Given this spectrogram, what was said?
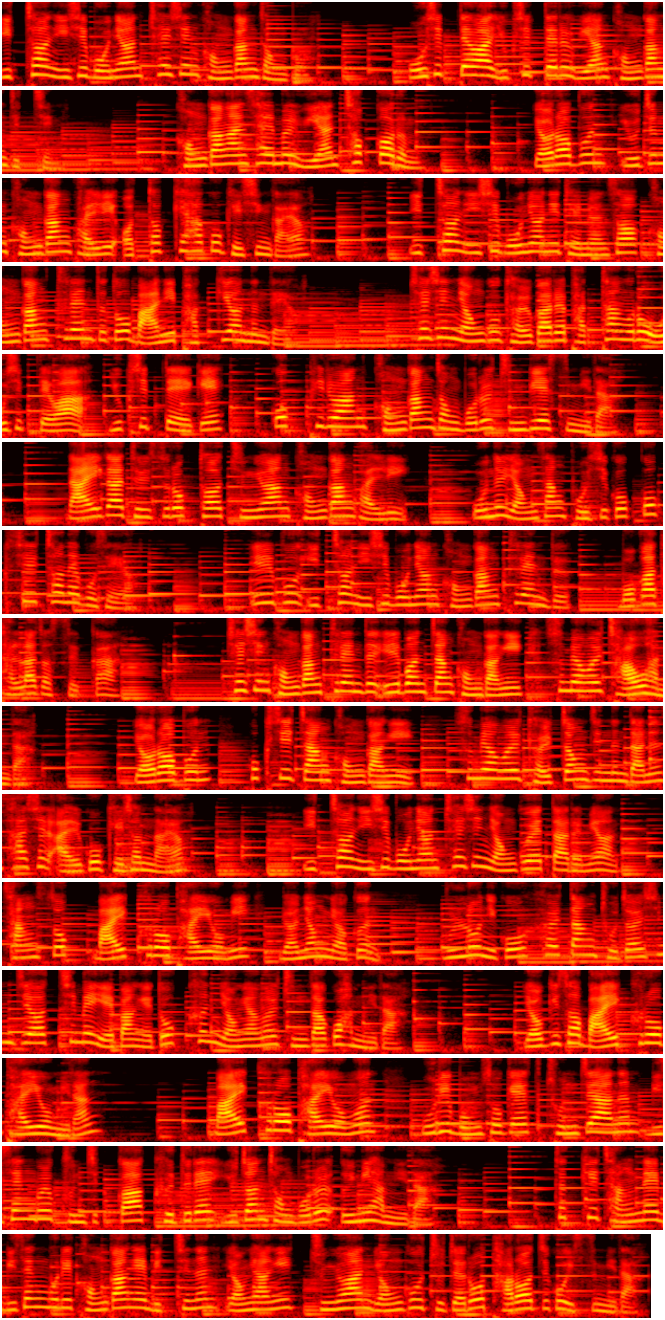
2025년 최신 건강 정보. 50대와 60대를 위한 건강 지침. 건강한 삶을 위한 첫걸음. 여러분, 요즘 건강 관리 어떻게 하고 계신가요? 2025년이 되면서 건강 트렌드도 많이 바뀌었는데요. 최신 연구 결과를 바탕으로 50대와 60대에게 꼭 필요한 건강 정보를 준비했습니다. 나이가 들수록 더 중요한 건강 관리. 오늘 영상 보시고 꼭 실천해 보세요. 1부 2025년 건강 트렌드. 뭐가 달라졌을까? 최신 건강 트렌드 1번 장 건강이 수명을 좌우한다. 여러분, 혹시 장 건강이 수명을 결정짓는다는 사실 알고 계셨나요? 2025년 최신 연구에 따르면 장 속 마이크로바이옴이 면역력은 물론이고 혈당 조절 심지어 치매 예방에도 큰 영향을 준다고 합니다. 여기서 마이크로바이옴이란? 마이크로바이옴은 우리 몸속에 존재하는 미생물 군집과 그들의 유전 정보를 의미합니다. 특히 장내 미생물이 건강에 미치는 영향이 중요한 연구 주제로 다뤄지고 있습니다.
